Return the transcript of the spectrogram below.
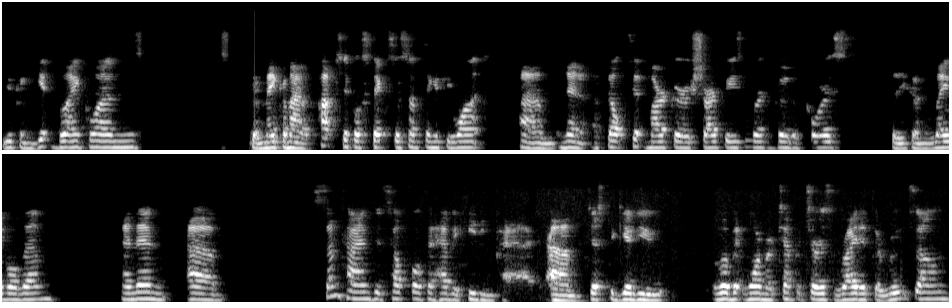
You can get blank ones. You can make them out of popsicle sticks or something if you want. Um, then a felt tip marker, Sharpies work good, of course, so you can label them. And then um, sometimes it's helpful to have a heating pad um, just to give you a little bit warmer temperatures right at the root zone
